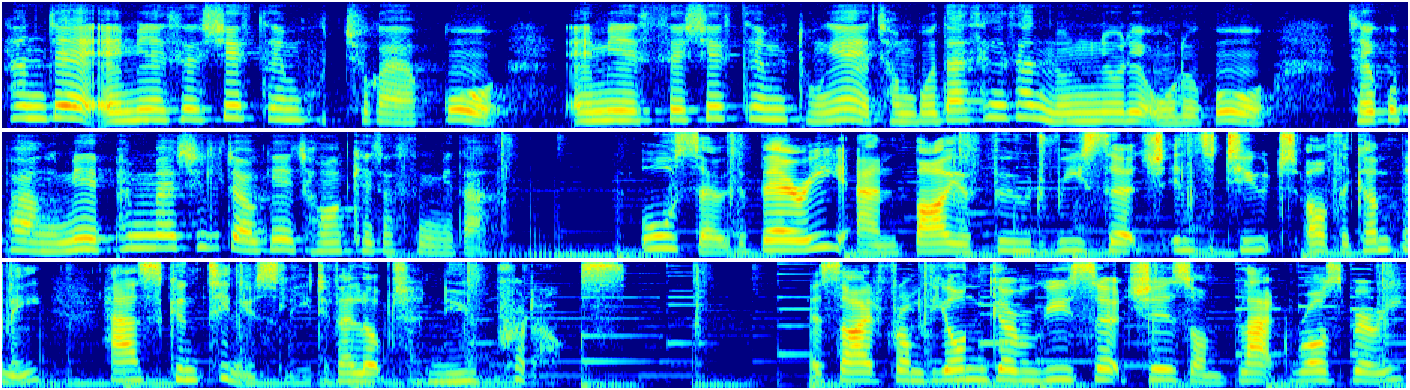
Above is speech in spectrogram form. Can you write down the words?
현재 MES 시스템 구축하였고 MES 시스템을 통해 전보다 생산 능률이 오르고 재고 파악 및 판매 실적이 정확해졌습니다. Also, the Berry and Biofood Research Institute of the company has continuously developed new products. Aside from the ongoing researches on black raspberry,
